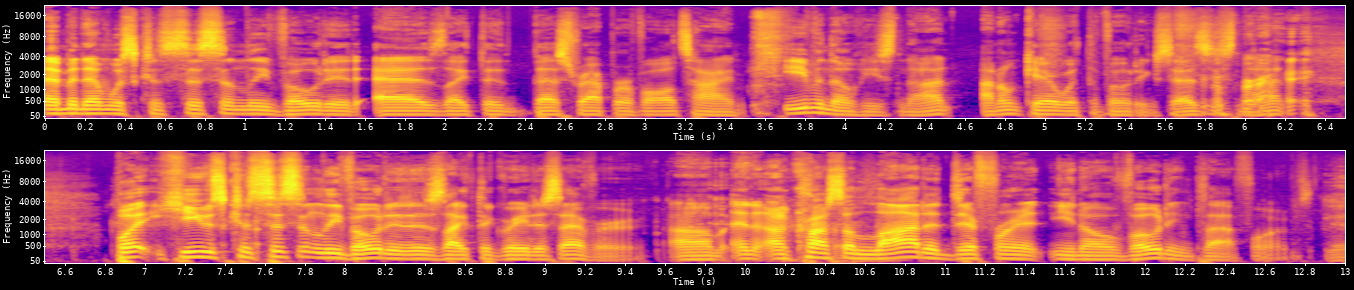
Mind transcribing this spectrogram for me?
Eminem was consistently voted as like the best rapper of all time, even though he's not. I don't care what the voting says, he's not. But he was consistently voted as like the greatest ever, um, and across a lot of different you know voting platforms. yeah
